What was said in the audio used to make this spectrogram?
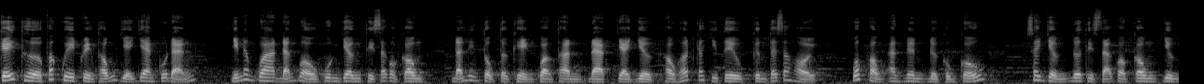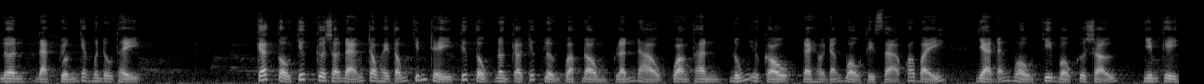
Kế thừa phát huy truyền thống dễ dàng của Đảng, những năm qua Đảng bộ quân dân thị xã Gò Công đã liên tục thực hiện hoàn thành đạt và vượt hầu hết các chỉ tiêu kinh tế xã hội, quốc phòng an ninh được củng cố, xây dựng đưa thị xã Gò Công dương lên đạt chuẩn văn minh đô thị. Các tổ chức cơ sở đảng trong hệ thống chính trị tiếp tục nâng cao chất lượng hoạt động, lãnh đạo hoàn thành đúng yêu cầu Đại hội Đảng bộ thị xã khóa 7 và Đảng bộ chi bộ cơ sở nhiệm kỳ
